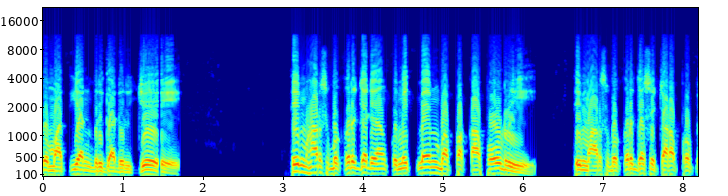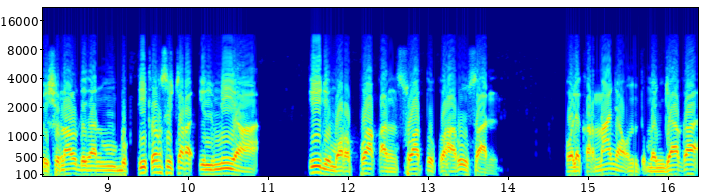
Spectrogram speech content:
kematian Brigadir J. Tim harus bekerja dengan komitmen Bapak Kapolri. Tim harus bekerja secara profesional dengan membuktikan secara ilmiah. Ini merupakan suatu keharusan. Oleh karenanya untuk menjaga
